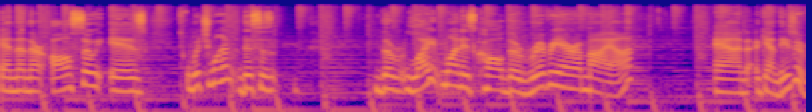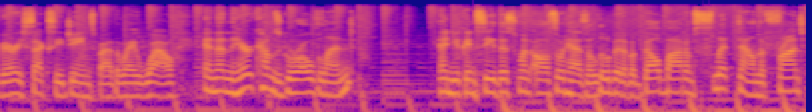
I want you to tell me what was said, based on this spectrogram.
And then there also is, which one? This is, the light one is called the Riviera Maya. And again, these are very sexy jeans, by the way, wow. And then here comes Groveland. And you can see this one also, it has a little bit of a bell bottom slit down the front.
